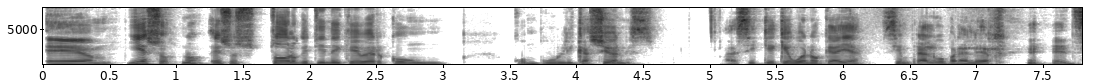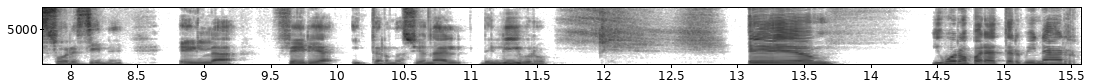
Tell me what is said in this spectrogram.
Em, y eso, ¿no? Eso es todo lo que tiene que ver con, publicaciones. Así que qué bueno que haya siempre algo para leer sobre cine en la Feria Internacional del Libro. Em, y bueno, para terminar,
